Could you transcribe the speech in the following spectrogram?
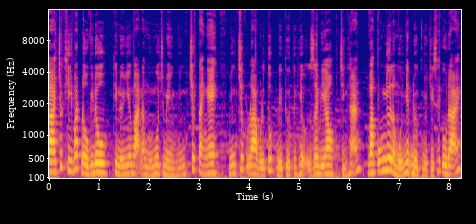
Và trước khi bắt đầu video thì nếu như bạn đang muốn mua cho mình những chiếc tai nghe, những chiếc loa Bluetooth đến từ thương hiệu JBL chính hãng và cũng như là muốn nhận được nhiều chính sách ưu đãi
